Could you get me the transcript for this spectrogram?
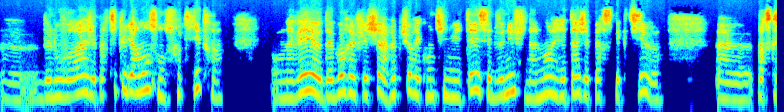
de l'ouvrage et particulièrement son sous-titre, on avait d'abord réfléchi à rupture et continuité et c'est devenu finalement héritage et perspective. Euh, parce que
